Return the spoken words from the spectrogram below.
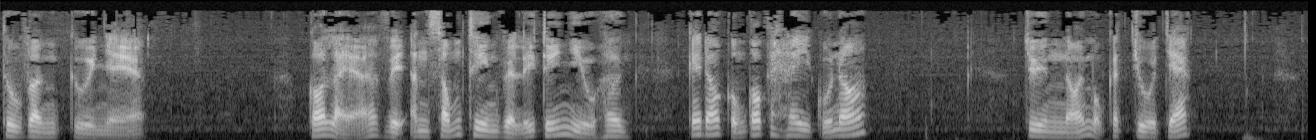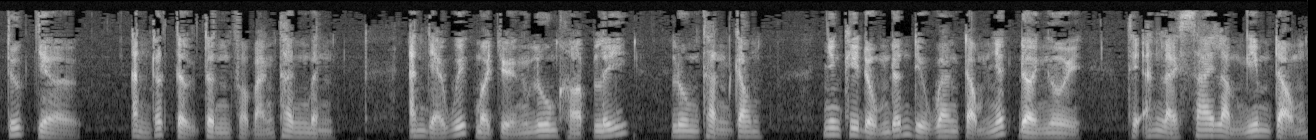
Thu Vân cười nhẹ. Có lẽ vì anh sống thiên về lý trí nhiều hơn, cái đó cũng có cái hay của nó. Chuyên nói một cách chua chát. Trước giờ, anh rất tự tin vào bản thân mình. Anh giải quyết mọi chuyện luôn hợp lý, luôn thành công. Nhưng khi đụng đến điều quan trọng nhất đời người, thì anh lại sai lầm nghiêm trọng.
